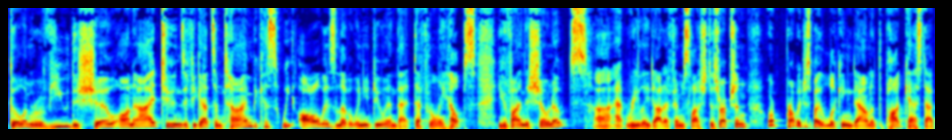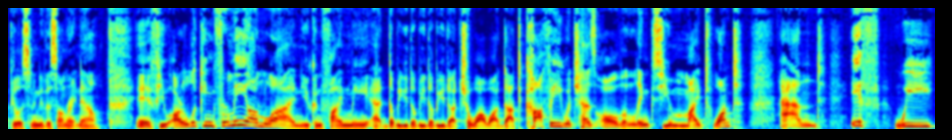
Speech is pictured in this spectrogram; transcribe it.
Go and review the show on iTunes if you got some time because we always love it when you do, and that definitely helps. You can find the show notes notes uh, at relay.fm slash disruption, or probably just by looking down at the podcast app you're listening to this on right now. If you are looking for me online, you can find me at www.chihuahua.coffee, which has all the links you might want. And if we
